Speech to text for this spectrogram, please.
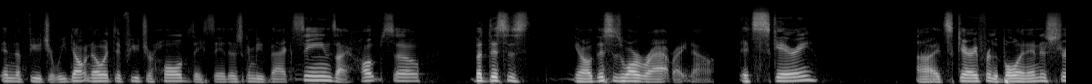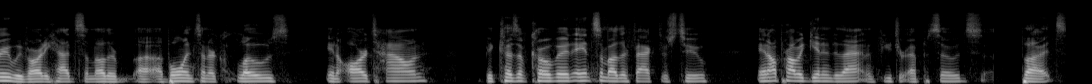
in the future. We don't know what the future holds. They say there's going to be vaccines. I hope so, but this is you know this is where we're at right now. It's scary. Uh, it's scary for the bowling industry. We've already had some other uh, a bowling center close in our town because of COVID and some other factors too and I'll probably get into that in future episodes. But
